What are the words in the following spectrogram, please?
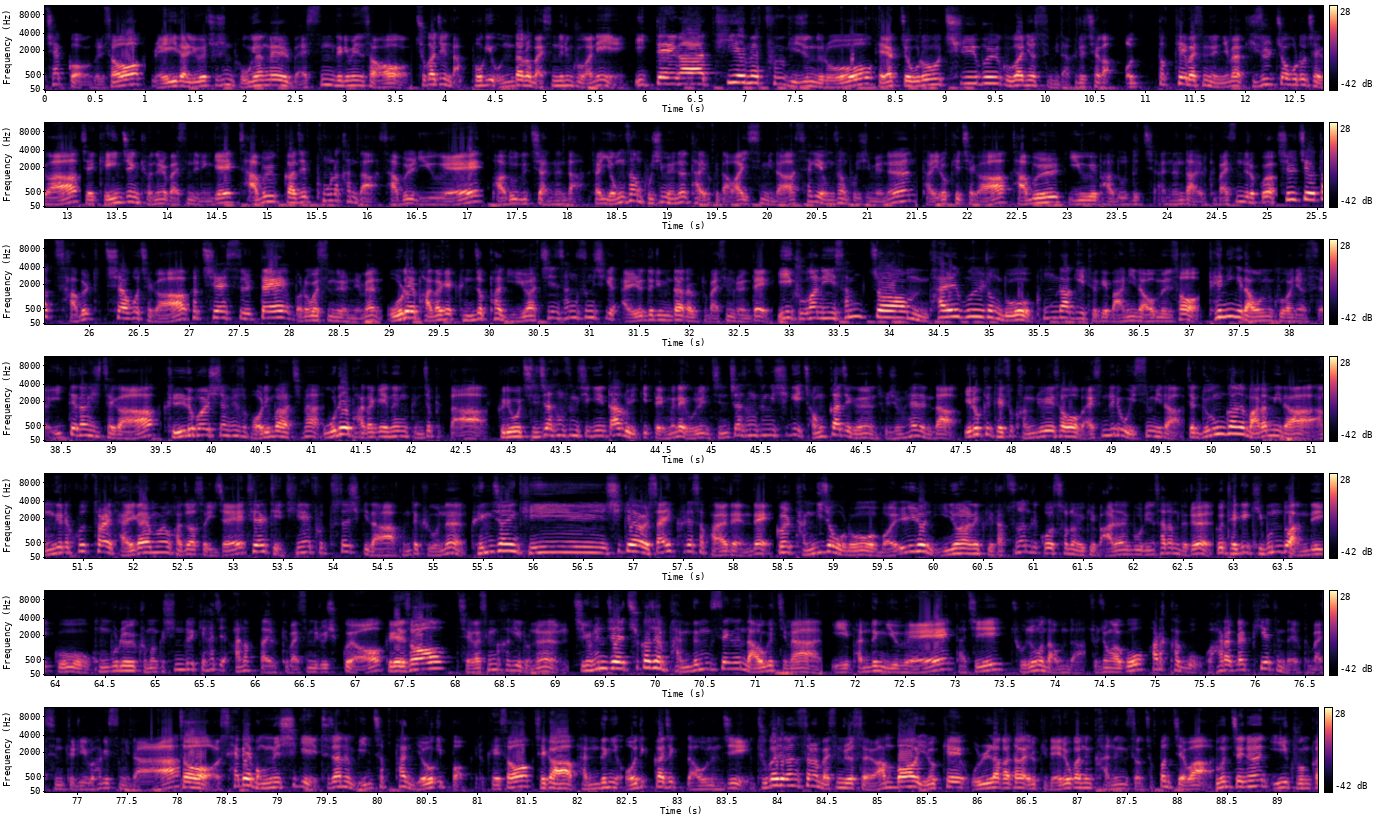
채권 그래서 레이달리오의 최신 동향을 말씀드리면서 추가적인 낙폭이 온다고 말씀드린 구간이 이때가 TMF 기준으로 대략적으로 7불 구간이었습니다. 그래서 제가 어떻게 말씀드렸냐면 기술적으로 제가 제 개인적인 견해를 말씀드린 게 4불까지 폭락한다. 4불 이후에 봐도 늦지 않는다. 자, 이 영상 보시면은 다 이렇게 나와 있습니다. 세 개 영상 보시면은 다 이렇게 제가 4불 이후에 봐도 늦지 않는다. 이렇게 말씀드렸고요. 실제로 딱 4불 터치하고 제가 터치했을 때 뭐라고 말씀드렸냐면 올해 바닥에 근접한 이유와 찐 상승 시기를 알려드립니다라고 이렇게 말씀드렸는데 이 구간이 3.8불 정도 폭락이 되게 많이 나오면서 패닝이 나오는 구간이었어요. 이때 당시 제가 글로벌 시장에서 버림받았지만 올해 바닥에는 근접했다. 그리고 진짜 상승 시기는 따로 있기 때문에 우리는 진짜 상승 시기 전까지는 조심해야 된다. 이렇게 계속 강조해서 말씀드리고 있습니다. 자, 누군가는 말합니다. 앙드레 코스트라의 달걀 모양 가져와서 이제 TLT, TF 투자 시기다. 근데 그거는 굉장히 긴 시계열 사이클에서 봐야 되는데 그걸 단기적으로 뭐 1년, 2년 안에 그게 다 순환될 것처럼 이렇게 말해버린 사람들은 그 되게 기분도 안 돼 있고 공부를 그만큼 심도 있게 하지 않았다. 이렇게 말씀드리고 싶고요. 그래서 제가 생각하기로는 지금 현재 추가적인 반등세는 나오겠지만 이 반등 이후에 다시 조정은 나온다. 조정하고 하락하고 그 하락을 피해야 된다. 이렇게 말씀드리도록 하겠습니다. 그래서 세배 먹는 시기, 투자는 민첩한 여기법 이렇게 해서 제가 반등이 어디까지 나오는지 두 가지 가능성을 말씀드렸어요. 한번 이렇게 올라가다가 이렇게 내려가는 가능성 첫 번째와 두 번째는 이 구간까지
